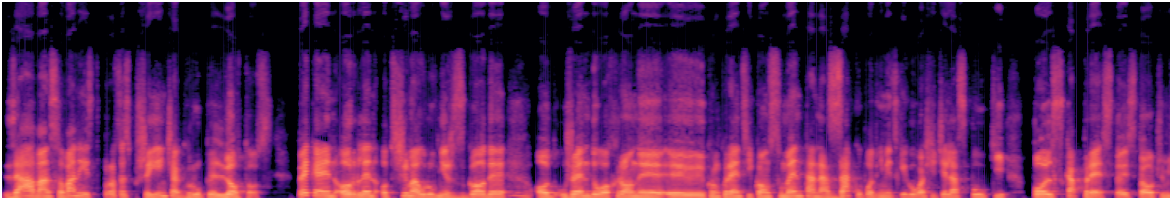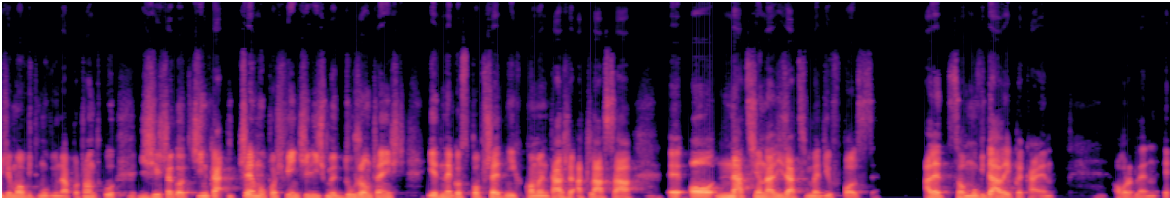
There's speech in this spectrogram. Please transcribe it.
Zaawansowany jest proces przejęcia grupy Lotos. PKN Orlen otrzymał również zgodę od Urzędu Ochrony y, Konkurencji Konsumenta na zakup od niemieckiego właściciela spółki Polska Press. To jest to, o czym Ziemowit mówił na początku dzisiejszego odcinka i czemu poświęciliśmy dużą część jednego z poprzednich komentarzy Atlasa y, o nacjonalizacji mediów w Polsce. Ale co mówi dalej PKN Orlen?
